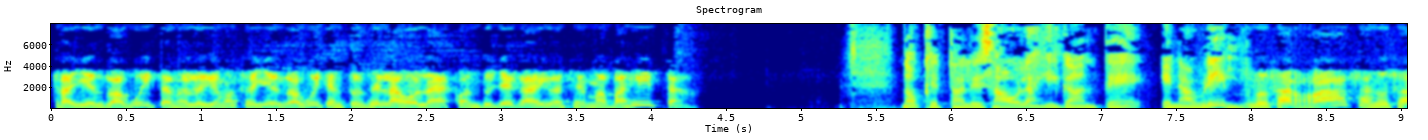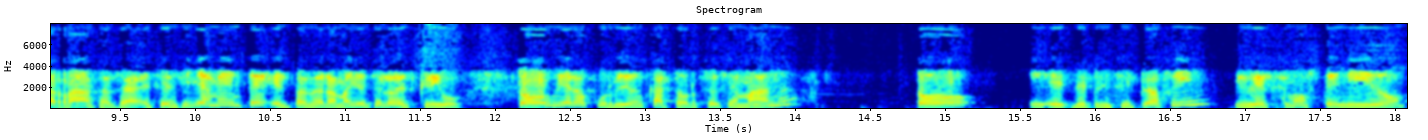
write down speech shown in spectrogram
trayendo agüita, no le íbamos trayendo agüita, entonces la ola cuando llegaba iba a ser más bajita. No, ¿qué tal esa ola gigante en abril? Nos arrasa, nos arrasa. O sea, sencillamente el panorama yo se lo describo. Todo hubiera ocurrido en 14 semanas, todo eh, de principio a fin, y hubiésemos tenido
